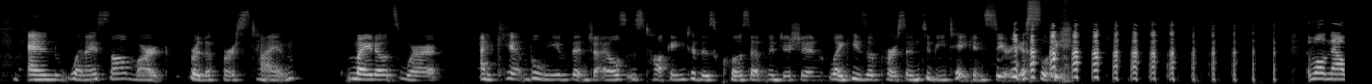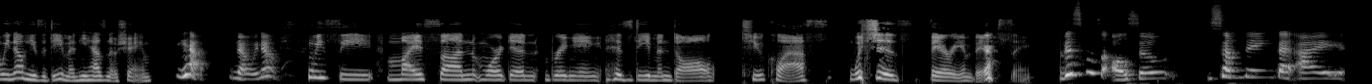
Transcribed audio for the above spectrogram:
and when I saw Mark for the first time, my notes were. I can't believe that Giles is talking to this close up magician like he's a person to be taken seriously. well, now we know he's a demon. He has no shame. Now we know. We see my son Morgan bringing his demon doll to class, which is very embarrassing. This was also something that I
